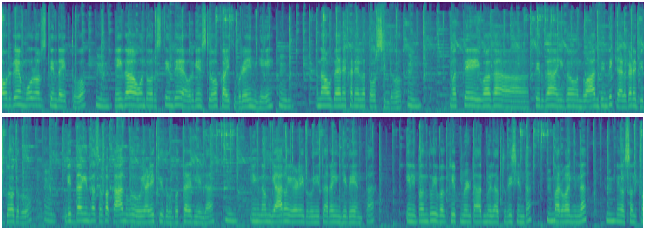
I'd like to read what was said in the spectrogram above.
ಅವ್ರಿಗೆ ಮೂರು ವರ್ಷದಿಂದ ಇತ್ತು. ಈಗ ಒಂದು ವರ್ಷದಿಂದ ಅವ್ರಿಗೆ ಸ್ಲೋಕ್ ಆಯಿತು ಬ್ರೈನ್ಗೆ ನಾವು ಬೇರೆ ಕಡೆ ಎಲ್ಲ ತೋರಿಸಿದ್ದು. ಮತ್ತೆ ಇವಾಗ ತಿರ್ಗಾ ಈಗ ಒಂದು ವಾರದಿಂದ ಕೆಳಗಡೆ ಬಿದ್ದೋದ್ರು. ಬಿದ್ದಾಗಿಂದ ಸ್ವಲ್ಪ ಕಾಲು ಎಳಿತಿದ್ರು ಗೊತ್ತಾ ಇರಲಿಲ್ಲ. ಈಗ ನಮ್ಗೆ ಯಾರೋ ಹೇಳಿದ್ರು ಈ ಥರ ಹಿಂಗಿದೆ ಅಂತ. ಇಲ್ಲಿ ಬಂದು ಇವಾಗ ಟ್ರೀಟ್ಮೆಂಟ್ ಆದಮೇಲೆ ಹತ್ತು ದಿವಸದಿಂದ ಪರವಾಗಿಲ್ಲ. ನೀವು ಸ್ವಲ್ಪ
